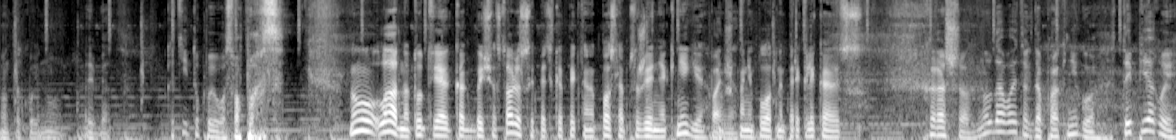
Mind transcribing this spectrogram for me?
Он такой, ну, ребят, какие тупые у вас вопросы? Ну, ладно, тут я как бы еще ставлю свои 5 копеек, наверное, после обсуждения книги, потому Понятно. что они плотно перекликаются. Хорошо, ну давай тогда про книгу. Ты первый.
